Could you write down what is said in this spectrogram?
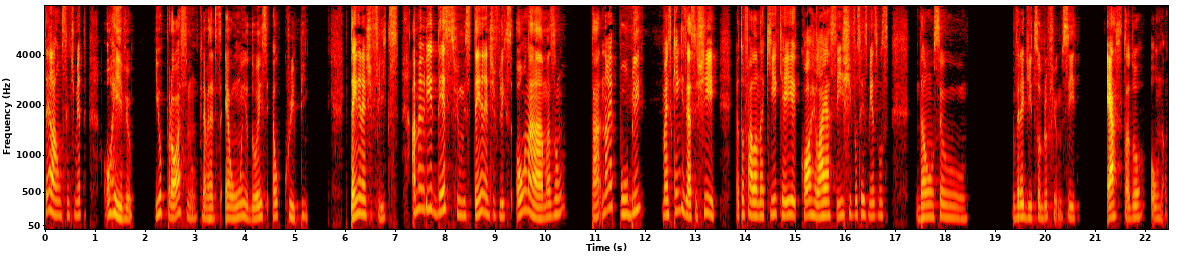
sei lá, um sentimento horrível. E o próximo, que na verdade é o 1 e o 2, é o Creepy. Tem na Netflix. A maioria desses filmes tem na Netflix ou na Amazon, tá? Não é publi, mas quem quiser assistir, eu tô falando aqui que aí corre lá e assiste e vocês mesmos dão o seu veredito sobre o filme, se é assustador ou não.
